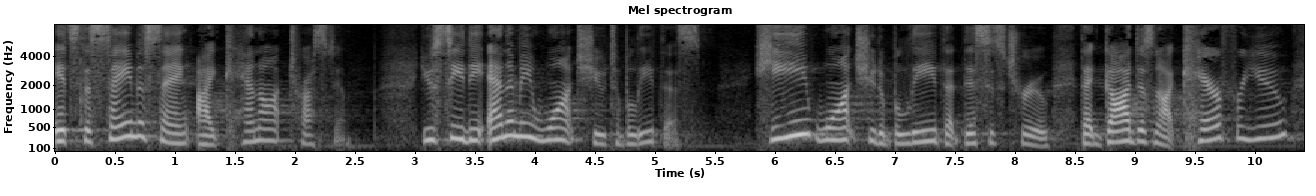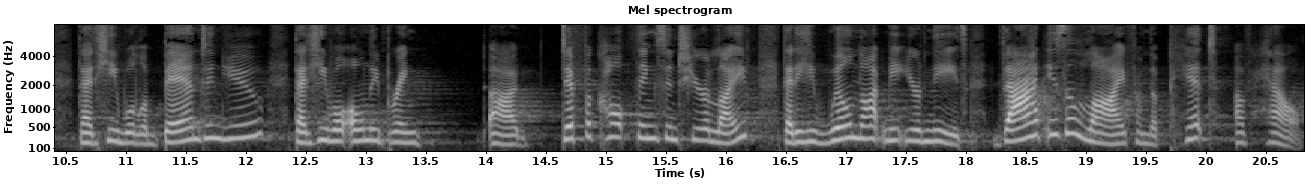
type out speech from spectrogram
It's the same as saying, I cannot trust him. You see, the enemy wants you to believe this. He wants you to believe that this is true, that God does not care for you, that He will abandon you, that He will only bring uh, difficult things into your life, that He will not meet your needs. That is a lie from the pit of hell.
